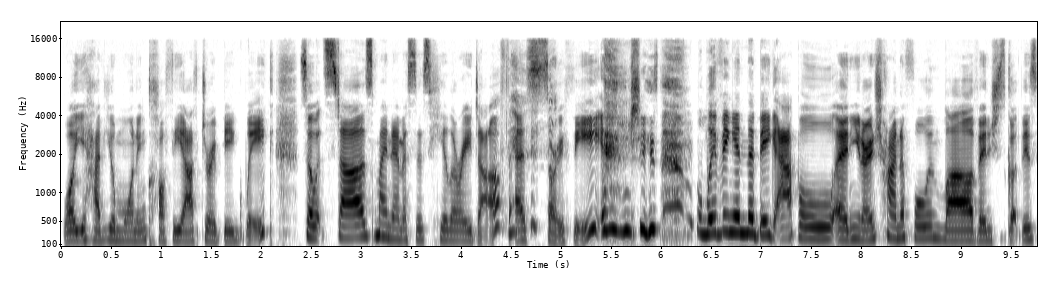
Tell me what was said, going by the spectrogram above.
while you have your morning coffee after a big week. So it stars my nemesis Hilary Duff as Sophie. she's living in the Big Apple and you know trying to fall in love, and she's got this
